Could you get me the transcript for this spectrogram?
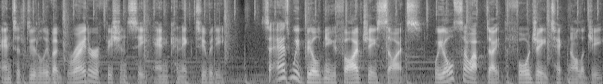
and to deliver greater efficiency and connectivity. So as we build new 5G sites, we also update the 4G technology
